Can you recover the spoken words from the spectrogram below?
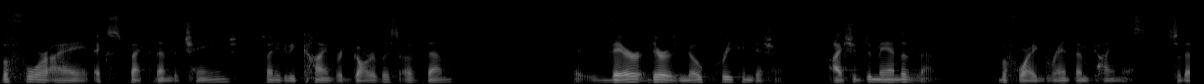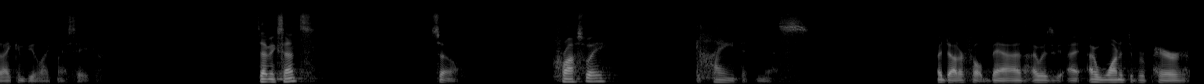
before I expect them to change. So I need to be kind regardless of them. There, there is no precondition I should demand of them before I grant them kindness so that I can be like my Savior. Does that make sense? So, Crossway, kindness my daughter felt bad. I, was, I, I wanted to prepare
